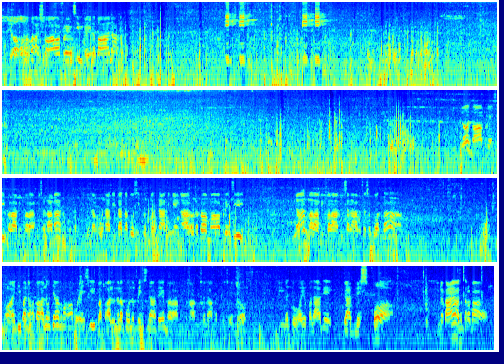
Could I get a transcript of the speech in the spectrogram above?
Hindi mabakas, mga ka-Pwesi, kayo na bahala. Yun, mga Prensi, maraming maraming salamat. Dito na po natin tatapusin itong vlog natin ngayong araw na to, mga Prensi. Yan, maraming maraming salamat sa suporta. Mga hindi pa nakapalo dyan, mga Prensi, papalo na lang po ng page natin. Maraming maraming salamat po sa inyo. Ingat po kayo palagi. God bless po. Yun na tayo sa trabaho.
